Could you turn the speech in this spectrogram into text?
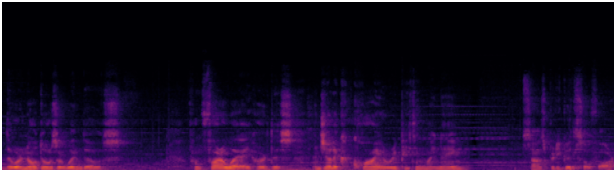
There were no doors or windows. From far away, I heard this angelic choir repeating my name. Sounds pretty good so far.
